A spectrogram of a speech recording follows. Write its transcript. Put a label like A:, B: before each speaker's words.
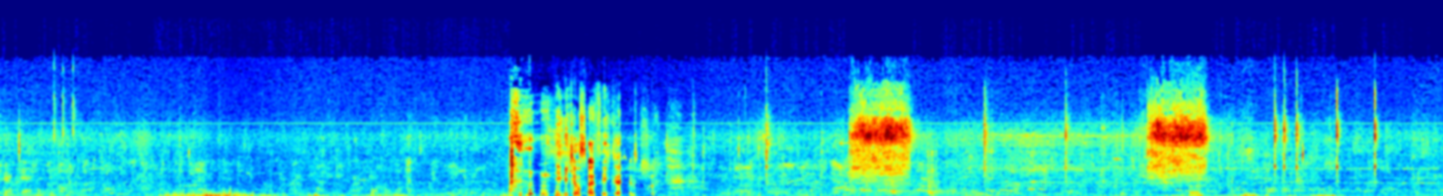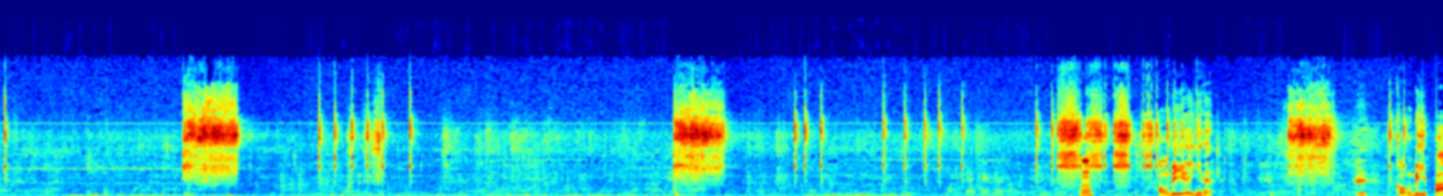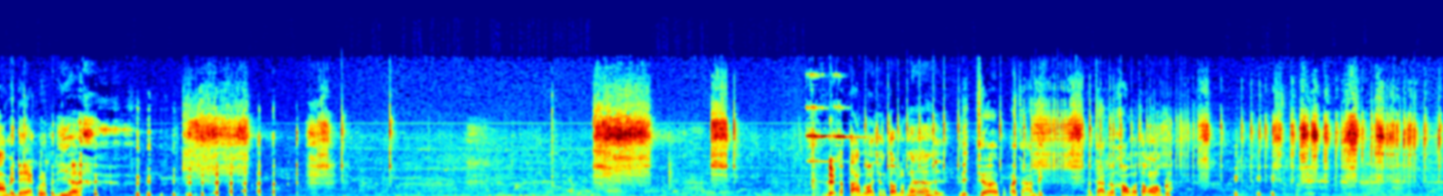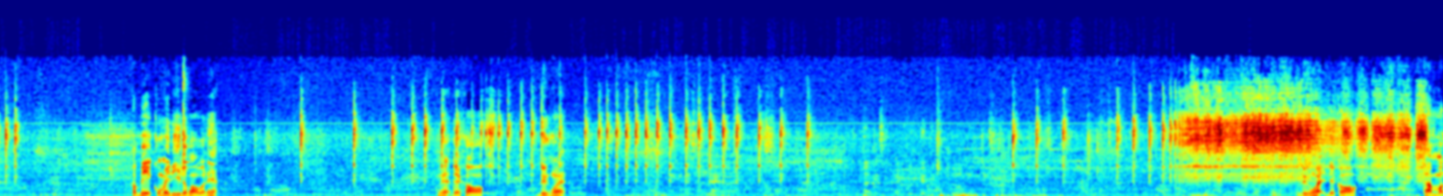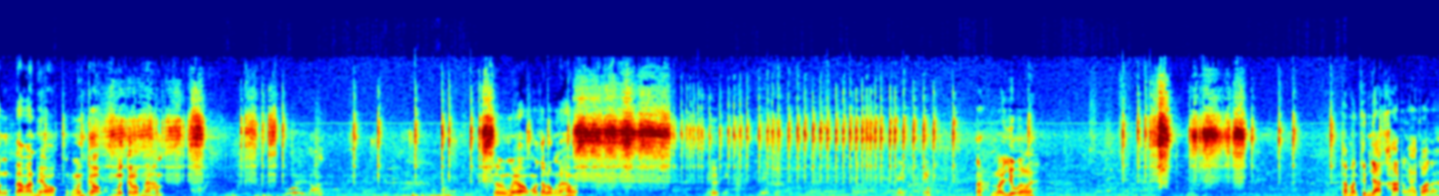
A: เสียงแจ๊สหน่อยดิเสียงไม่รู้
B: นี่ก็ชกสักสิเกิน
A: แจ๊สเสียงไงครับ
B: หืม ของดีอะไรอย่างนี้เนี่ย ของดีป้าไม่แดกไม่รู้เป็นที่อะไรเดี๋ยวก็ตามร้อยช่างต้นหรอกนะ นี่เชื่ออาจารย์ดิ อาจารย์ก็เข้ามาสองรอบแล้ว เขาเบรกกูไม่ดีหรือเปล่าวะเนี่ย เนี่ยเดี๋ยวก็ออก ดึงไว้ ดึงไว้เดี๋ยวก็ออกถ้ามันถ้ามันไม่ออกเหมือนก็เหมือนก็ลงน้ำถ้ามึงไม่ออกมันก็ลงน้ำอะหน่อยยุยังเลยถ้ามันขึ้นยากขาดง่ายกว่านะ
